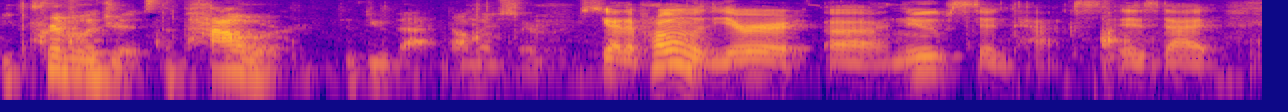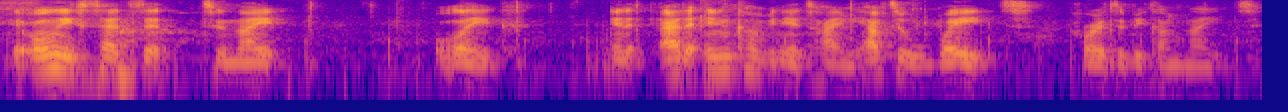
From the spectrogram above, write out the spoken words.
the privileges, the power to do that on their servers. Yeah, the problem with your uh, noob syntax is that it only sets it to night, like, in, at an inconvenient time. You have to wait for it to become night.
